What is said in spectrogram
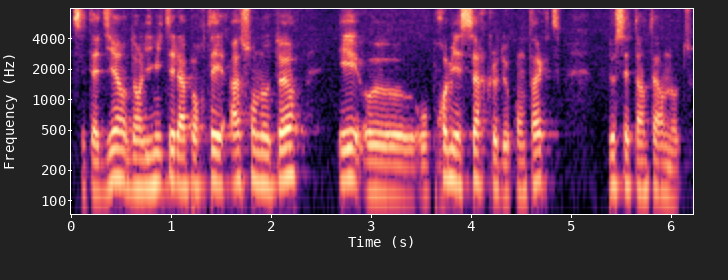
C'est-à-dire d'en limiter la portée à son auteur et au premier cercle de contact de cet internaute.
